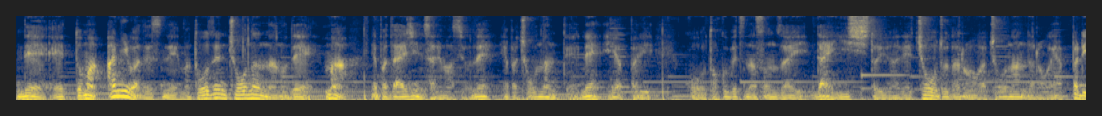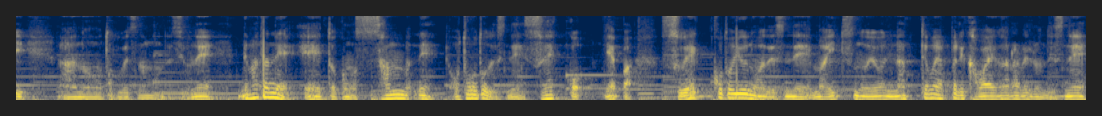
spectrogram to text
で、えっと、まあ、兄はですね、まあ、当然長男なので、まあ、やっぱ大事にされますよね。やっぱ長男ってね、やっぱり、こう、特別な存在、第一子というので、長女だろうが長男だろうが、やっぱり、あの、特別なもんですよね。で、またね、えっと、この三ね、弟ですね、末っ子。やっぱ、末っ子というのはですね、まあ、いつのようになってもやっぱり可愛がられるんですね。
